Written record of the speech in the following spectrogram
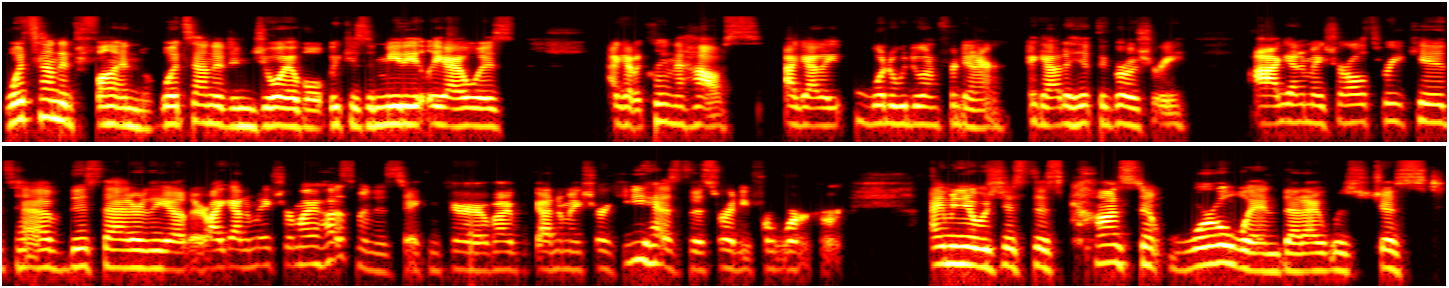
what sounded fun, what sounded enjoyable, because immediately I was, I got to clean the house. I got to, what are we doing for dinner? I got to hit the grocery. I got to make sure all three kids have this, that, or the other. I got to make sure my husband is taken care of. I've got to make sure he has this ready for work. Or, I mean, it was just this constant whirlwind that I was just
